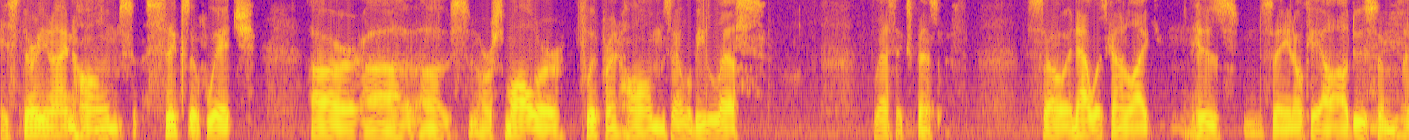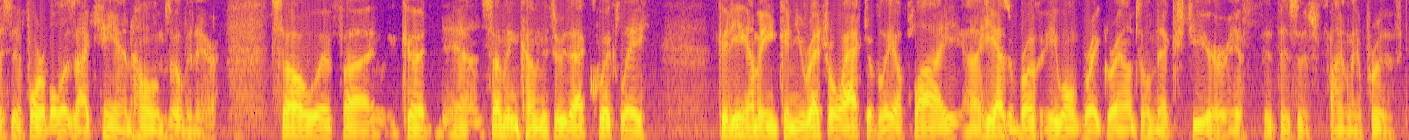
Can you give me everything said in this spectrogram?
It's 39 homes, six of which are uh, uh, are smaller footprint homes that will be less less expensive. So, and that was kind of like his saying, okay, I'll, I'll do some as affordable as I can homes over there. So if uh, could uh, something coming through that quickly, could he? I mean, can you retroactively apply? Uh, he hasn't broken. He won't break ground till next year if, if this is finally approved.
